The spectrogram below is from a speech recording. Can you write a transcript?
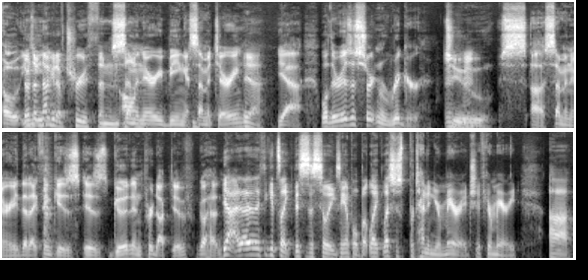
Oh there's a nugget of truth in all, seminary being a cemetery? Yeah. yeah. Well there is a certain rigor to s uh, seminary that i think is is good and productive. Go ahead. Yeah, I, I think it's like this is a silly example, but like let's just pretend in your marriage, if you're married, uh,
